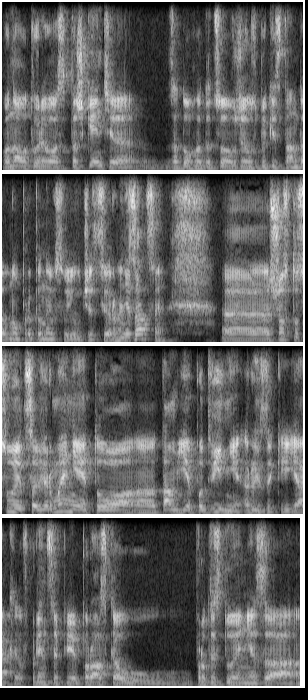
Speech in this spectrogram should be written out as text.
вона утворювалася в Ташкенті. Задовго до цього вже Узбекистан давно припинив свою участь в цій організації. Е, Що стосується Вірменії, то е, там є подвійні ризики, як в принципі поразка у протистоянні за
